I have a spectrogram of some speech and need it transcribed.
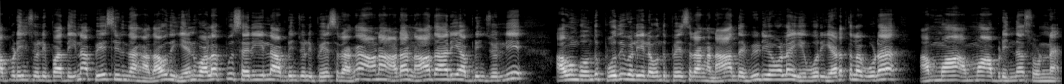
அப்படின்னு சொல்லி பார்த்தீங்கன்னா பேசியிருந்தாங்க. அதாவது என் வளர்ப்பு சரியில்லை அப்படின்னு சொல்லி பேசுகிறாங்க ஆனால் அட நாதாரி அப்படின்னு சொல்லி அவங்க வந்து பொது வெளியில் வந்து பேசுகிறாங்க நான் அந்த வீடியோவில் ஒரு இடத்துல கூட அம்மா அம்மா அப்படின்னு தான் சொன்னேன்.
